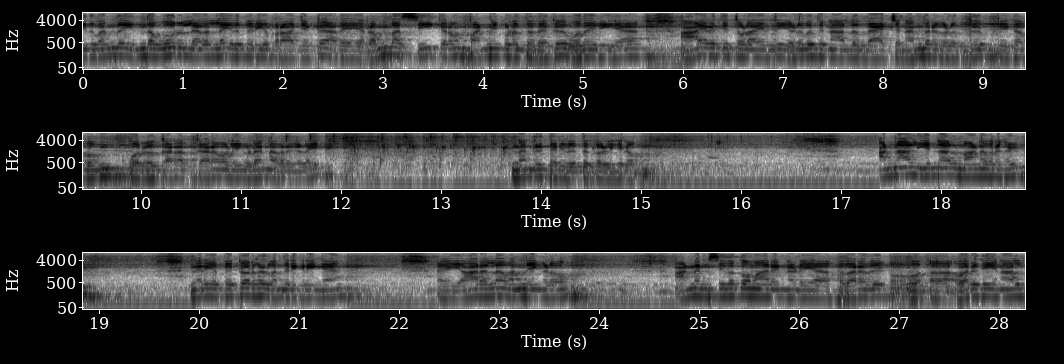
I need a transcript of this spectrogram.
இது வந்து இந்த ஊர் லெவலில் இது பெரிய ப்ராஜெக்ட் அதை ரொம்ப சீக்கிரம் பண்ணி கொடுத்ததுக்கு உதவிய ஆயிரத்தி தொள்ளாயிரத்தி எழுபத்தி நாலு பேட்ச் நண்பர்களுக்கு மிகவும் ஒரு கர கரவொலியுடன் அவர்களை நன்றி தெரிவித்துக் கொள்கிறோம். அந்நாள் இந்நாள் மாணவர்கள் நிறைய பெற்றோர்கள் வந்திருக்கிறீங்க. யாரெல்லாம் வந்தீங்களோ அண்ணன் சிவகுமாரனுடைய வரவு வருகையினால்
